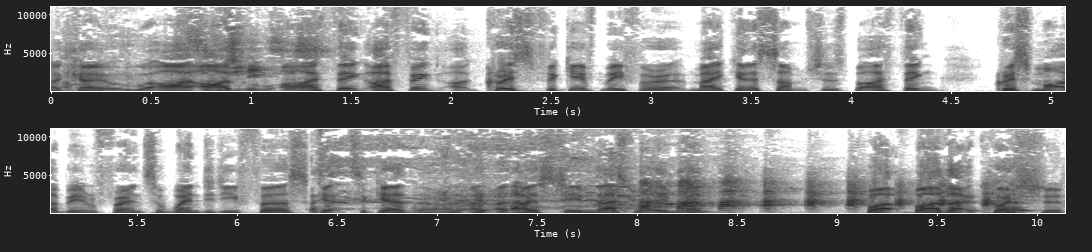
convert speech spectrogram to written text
Okay, well, I, I, I think, I think, uh, Chris, forgive me for making assumptions, but I think Chris might have been referring to when did you first get together. I, I, I assume that's what he meant by, by that question.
